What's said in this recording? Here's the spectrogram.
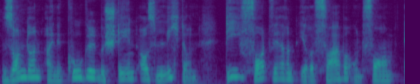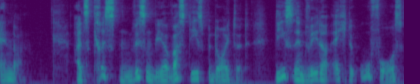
sondern eine Kugel bestehend aus Lichtern, die fortwährend ihre Farbe und Form ändern. Als Christen wissen wir, was dies bedeutet. Dies sind weder echte UFOs,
